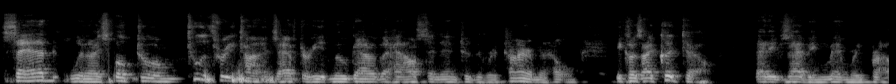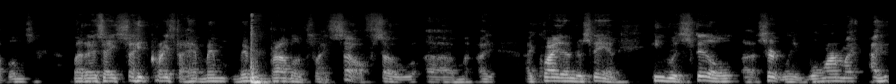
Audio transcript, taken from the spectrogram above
sad when I spoke to him two or three times after he had moved out of the house and into the retirement home because I could tell that he was having memory problems. But as I say, Christ, I have mem- memory problems myself, so um, I I quite understand. He was still uh, certainly warm. I, I,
